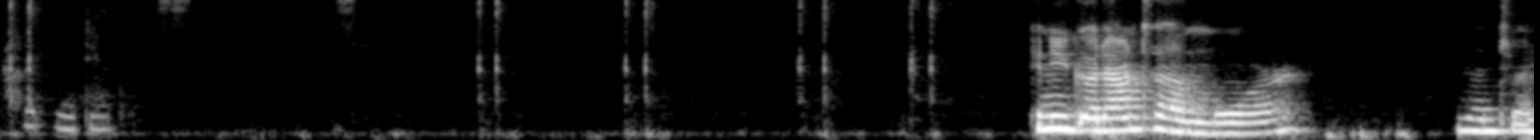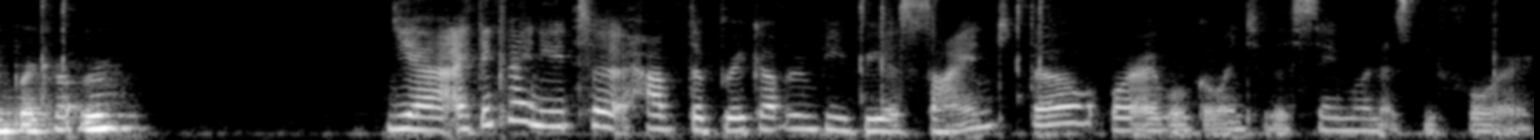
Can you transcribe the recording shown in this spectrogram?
How do we do this? Can you go down to more and then join breakout room? Yeah, I think I need to have the breakout room be reassigned though, or I will go into the same one as before.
